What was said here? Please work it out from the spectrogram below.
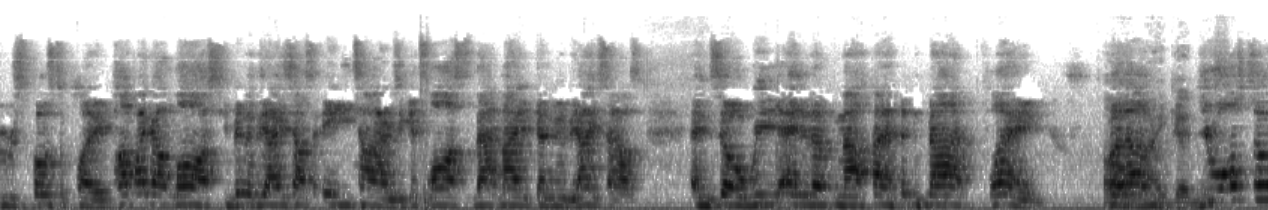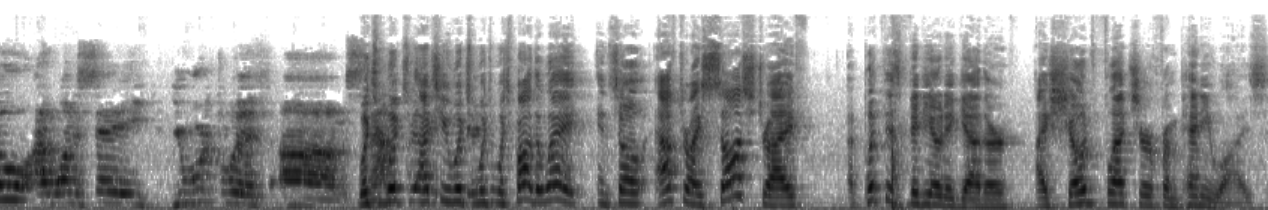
We were supposed to play. Popeye got lost. He'd been to the Ice House eighty times. He gets lost that night getting to the Ice House, and so we ended up not not playing. But Oh, um, my goodness. you also, I want to say, you worked with um, Which, which actually, which, which, which, by the way, and so after I saw Strife, I put this video together. I showed Fletcher from Pennywise,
